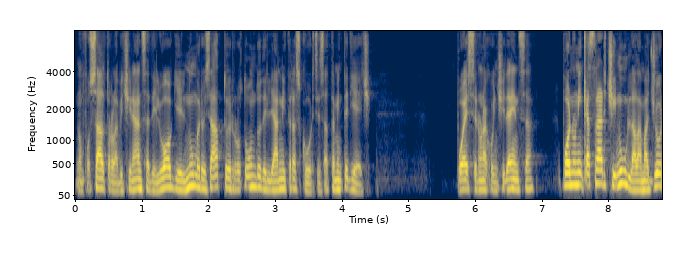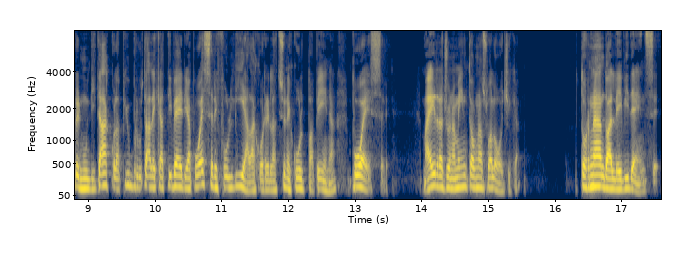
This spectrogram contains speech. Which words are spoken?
Non fosse altro la vicinanza dei luoghi e il numero esatto e rotondo degli anni trascorsi, esattamente dieci. Può essere una coincidenza? Può non incastrarci nulla la maggiore nudità con la più brutale cattiveria? Può essere follia la correlazione colpa-pena? Può essere. Ma il ragionamento ha una sua logica. Tornando alle evidenze,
